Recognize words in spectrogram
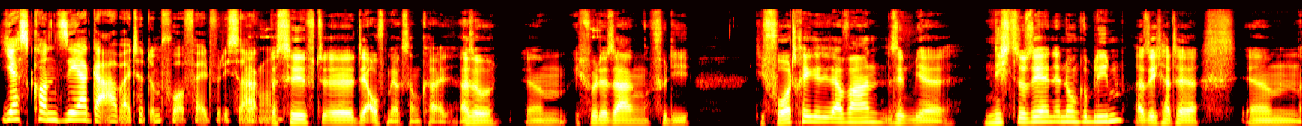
YesCon sehr gearbeitet im Vorfeld, würde ich sagen. Ja, das hilft äh, der Aufmerksamkeit. Also ähm, ich würde sagen, für die, die Vorträge, die da waren, sind mir nicht so sehr in Erinnerung geblieben. Also ich hatte ähm,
